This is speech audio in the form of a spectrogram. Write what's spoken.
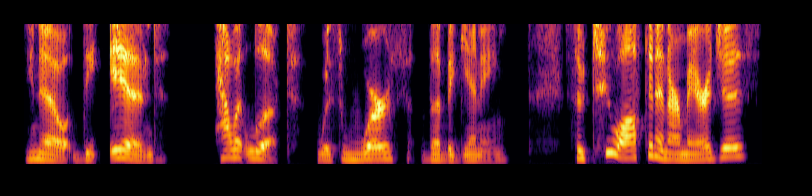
You know, the end how it looked was worth the beginning. So, too often in our marriages,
